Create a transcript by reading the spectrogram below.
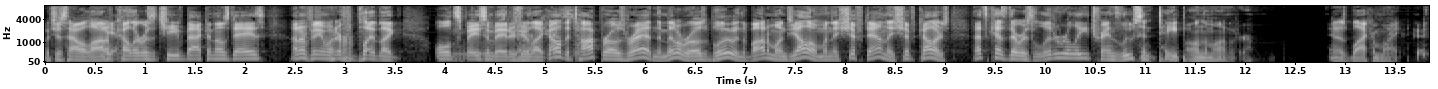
which is how a lot of Yes. color was achieved back in those days. I don't know if anyone ever played like old Space Invaders. You're like, oh, the top row's red and the middle row's blue and the bottom one's yellow. And when they shift down, they shift colors. That's because there was literally translucent tape on the monitor, and it was black and white. Isn't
